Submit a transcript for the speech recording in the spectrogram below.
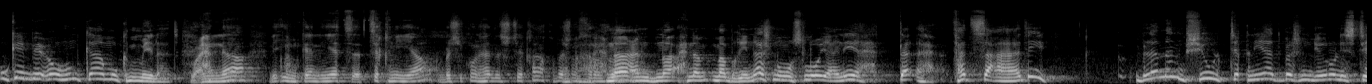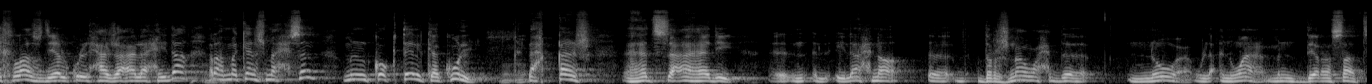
وكيبيعوهم كمكملات. وعندنا الإمكانيات التقنية باش يكون هذا الاشتقاق باش نخرجوا إحنا عندنا إحنا ما بغيناش نوصلوا يعني حتى في هذه الساعة هذه بلا ما نمشيو للتقنيات باش نديروا الاستخلاص ديال كل حاجة على حدة راه ما كانش ما احسن من الكوكتيل ككل. لحقاش هاد الساعة هذه إلى حنا آه، درجنا واحد النوع ولا أنواع من الدراسات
